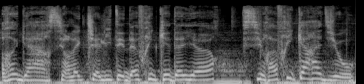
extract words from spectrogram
regard sur l'actualité d'Afrique et d'ailleurs sur Africa Radio.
